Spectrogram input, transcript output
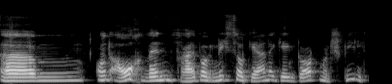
Ähm, und auch wenn Freiburg nicht so gerne gegen Dortmund spielt.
